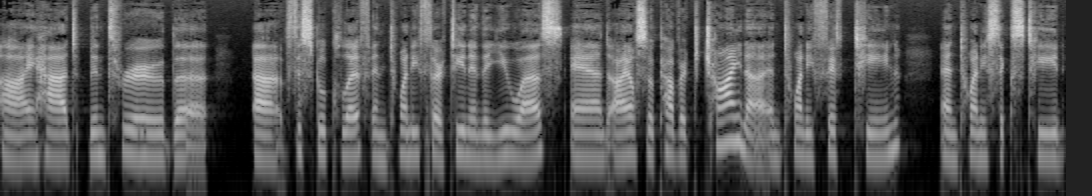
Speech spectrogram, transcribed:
I had been through the uh, fiscal cliff in 2013 in the US. And I also covered China in 2015 and 2016.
